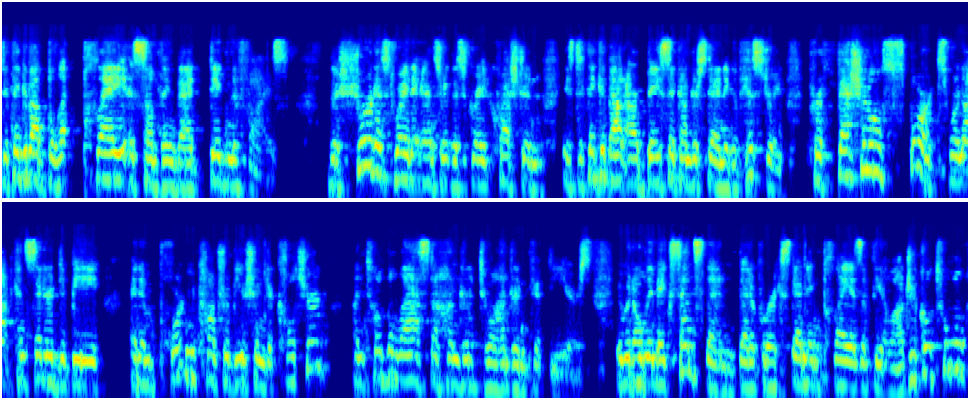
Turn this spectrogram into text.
to think about play as something that dignifies. The shortest way to answer this great question is to think about our basic understanding of history. Professional sports were not considered to be an important contribution to culture until the last 100 to 150 years. It would only make sense then that if we're extending play as a theological tool,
